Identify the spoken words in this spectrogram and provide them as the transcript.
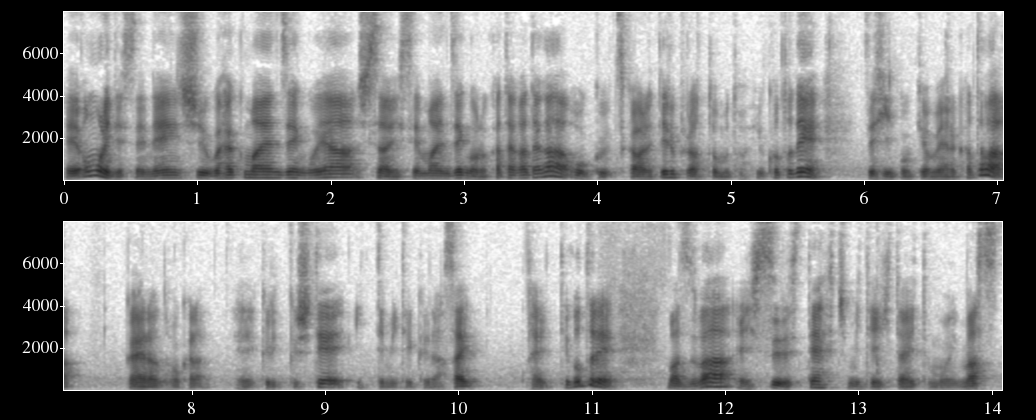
え主にですね、年収500万円前後や資産1000万円前後の方々が多く使われているプラットフォームということで、ぜひご興味ある方は概要欄の方から、えクリックして行ってみてください。はい。ということで、まずは指数ですね。ちょっと見ていきたいと思います。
